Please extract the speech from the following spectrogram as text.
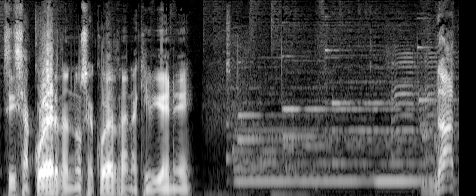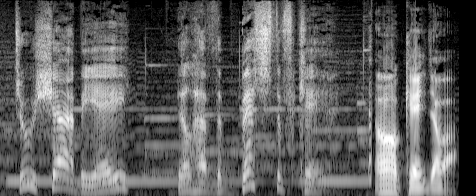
Si se acuerdan, no se acuerdan, aquí viene Not too shabby, eh? They'll have the best of care. Ok, ya va.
